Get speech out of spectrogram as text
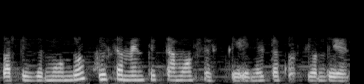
partes del mundo. Justamente estamos este, en esta cuestión de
